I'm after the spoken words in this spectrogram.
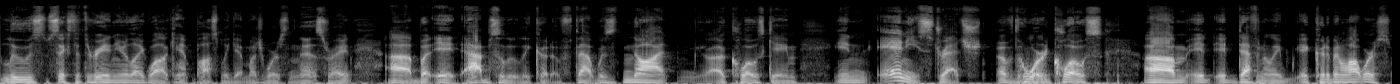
lose six to three, and you're like, "Well, it can't possibly get much worse than this, right?" Uh, but it absolutely could have. That was not a close game in any stretch of the word "close." Um, it it definitely it could have been a lot worse.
